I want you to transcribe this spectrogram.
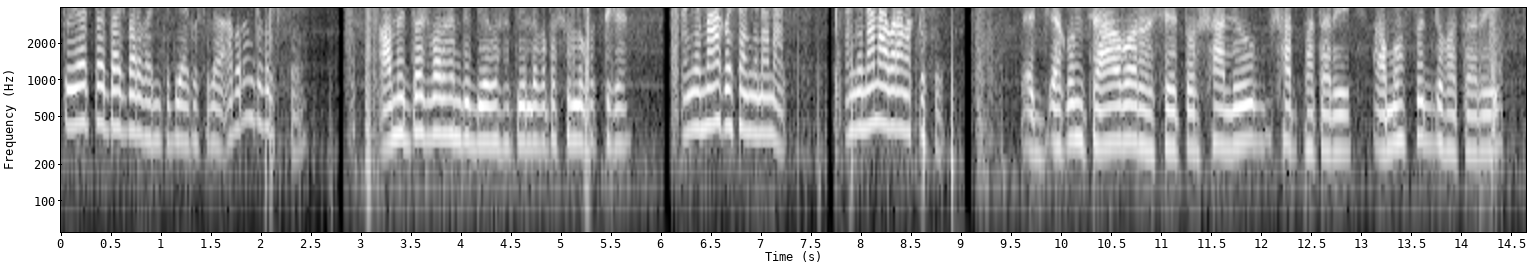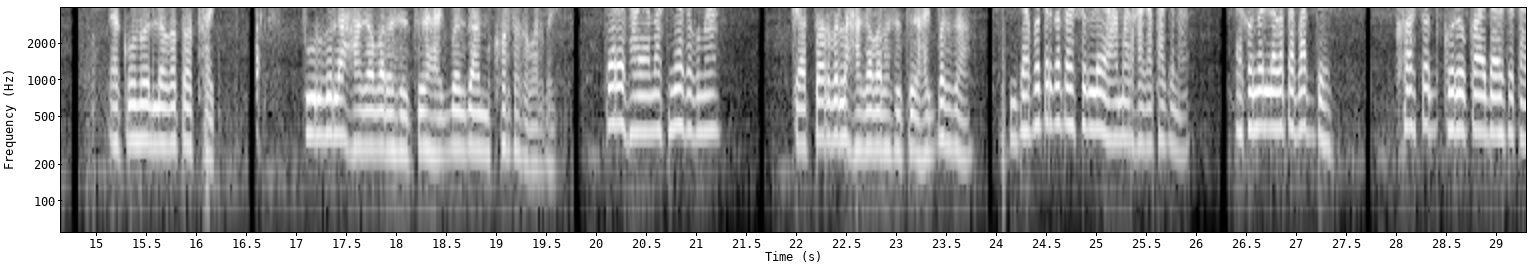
তুইও তো দশ বারো ভাইকে বিয়ে করছিল আবার অঙ্ক করিস কে? আমি দশ বারো ভাইকে বিয়ে করছি তুই কথা শুনলো থেকে আমি মা কইছে আমি নানা আমি নানা আবার আমার কইছে। এখন যা আবার হয়েছে তোর শালু সাত ভাতারে আমার চোদ্দ ভাতারে এখন ওই লাগাতার থাক। তোর বেলা হাগাবার আছে তুই যা আমি খরচা খাবার দেয় কেরে ভাই আমাকে নিয়ে যাব না? কে তোর বেলা হাগাবার আছে তুই যা। কথা শুনলে আমার হাগা থাকে না। এখন ওই লাগাতা বাদ দে। খরচত গুরু কয়টা আছে তাই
